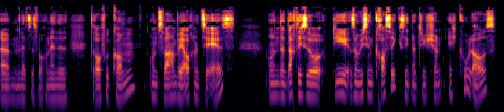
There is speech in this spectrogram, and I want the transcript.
ähm, letztes Wochenende drauf gekommen. Und zwar haben wir ja auch eine CS. Und dann dachte ich so, die so ein bisschen crossig, sieht natürlich schon echt cool aus.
